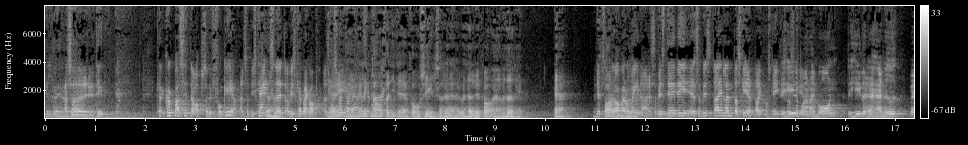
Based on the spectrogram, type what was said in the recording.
helvede. Altså, det, kan, kan du ikke bare sætte det op, så det fungerer? Altså, vi skal have internet, og vi skal have backup. Altså, hvor Ja, svært jeg kan det er være? heller Altså, ikke meget for de der forudsigelser, der, hvad hedder det, for, hvad hedder det? Ja. Jeg forstår godt, hvad du mener. Altså, hvis, det, er det, altså, hvis der er et eller andet, der sker, der ikke måske... Det hele brænder i morgen. Det hele er hernede. Hvad,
